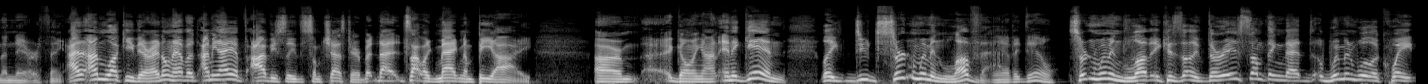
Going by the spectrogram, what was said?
The Nair thing. I, I'm lucky there. I don't have a. I mean, I have obviously some chest hair, but not, it's not like Magnum PI um, uh, going on. And again, like, dude, certain women love that. Yeah, they do. Certain women love it because like, there is something that women will equate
